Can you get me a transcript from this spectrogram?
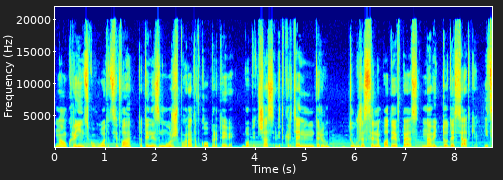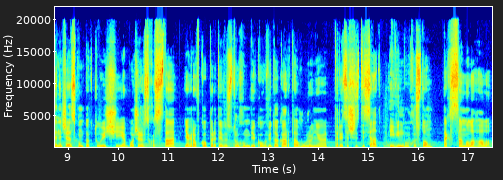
на українську в Готиці 2, то ти не зможеш пограти в кооперативі, бо під час відкриття інвентарю дуже сильно падає FPS, навіть до десятки. І це не через комплектуючі або через хоста. Я грав в кооперативи з другом, в якого відеокарта уровня 3060, і він був хостом, так само лагало.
